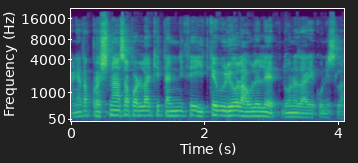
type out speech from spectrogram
आणि आता प्रश्न असा पडला की त्यांनी ते इतके व्हिडिओ लावलेले आहेत दोन हजार एकोणीसला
